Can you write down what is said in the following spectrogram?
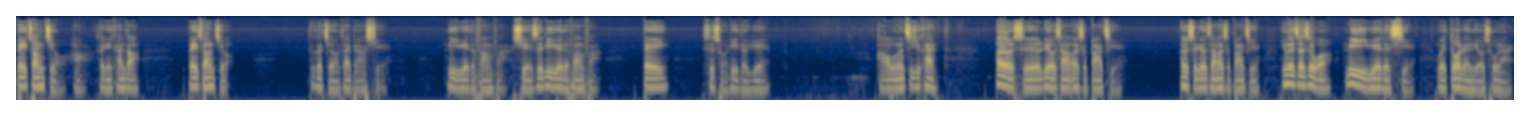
杯装酒啊，所以你看到杯装酒，这个酒代表血，立约的方法，血是立约的方法，杯是所立的约。好，我们继续看二十六章二十八节，二十六章二十八节，因为这是我立约的血，为多人流出来。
